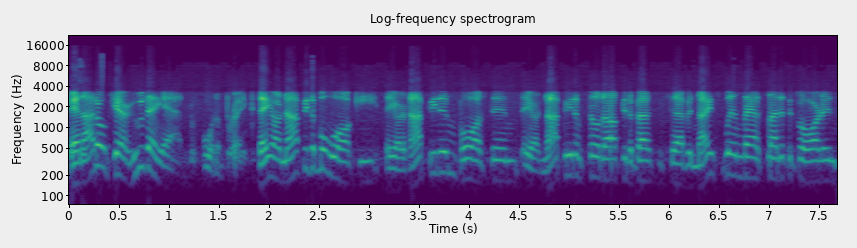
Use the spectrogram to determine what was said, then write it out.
And I don't care who they add before the break. They are not beating Milwaukee. They are not beating Boston. They are not beating Philadelphia, the best of seven. Nice win last night at the Garden.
